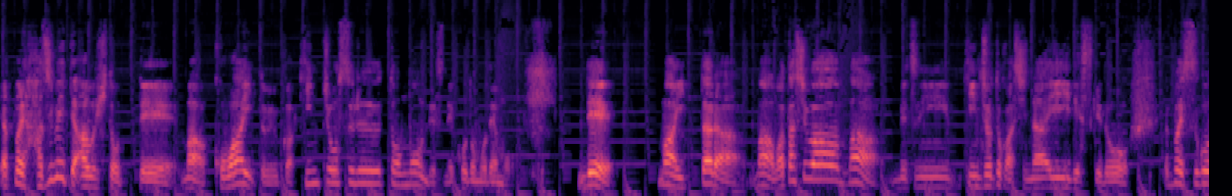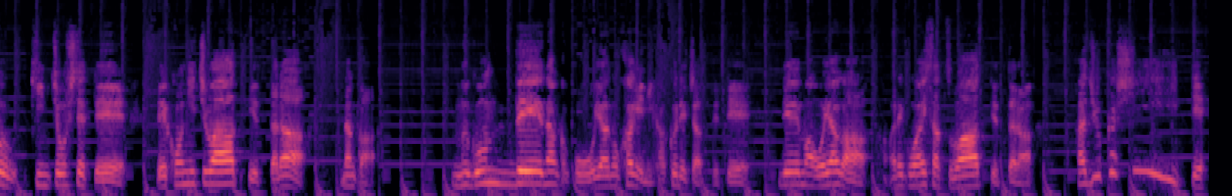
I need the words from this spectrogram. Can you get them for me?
やっぱり初めて会う人って、まあ怖いというか緊張すると思うんですね、子供でも。で、まあ言ったら、まあ私はまあ別に緊張とかしないですけど、やっぱりすごい緊張してて、で、こんにちはって言ったら、なんか無言でなんかこう親の影に隠れちゃってて、で、まあ親が、あれご挨拶は？って言ったら、恥ずかしいって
